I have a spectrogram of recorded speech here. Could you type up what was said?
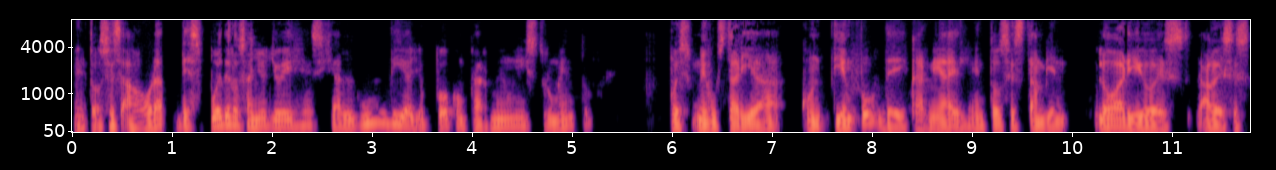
Entonces ahora, después de los años, yo dije, si algún día yo puedo comprarme un instrumento, pues me gustaría con tiempo dedicarme a él. Entonces también lo varío es a veces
